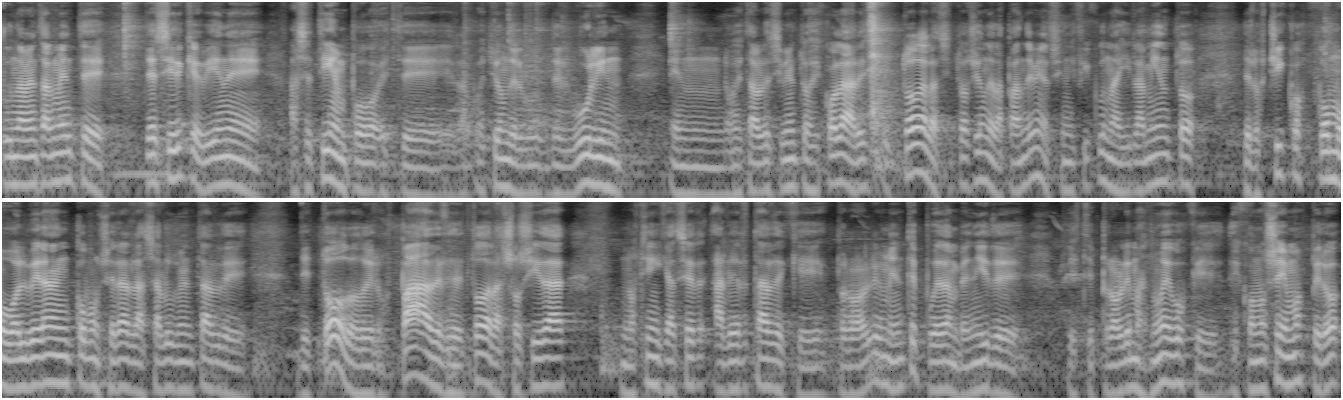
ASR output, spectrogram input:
fundamentalmente decir que viene hace tiempo este, la cuestión del, bullying en los establecimientos escolares y toda la situación de la pandemia significa un aislamiento de los chicos, cómo volverán, cómo será la salud mental de, de todos, de los padres, de toda la sociedad, nos tiene que hacer alertar de que probablemente puedan venir de, este, problemas nuevos que desconocemos, pero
